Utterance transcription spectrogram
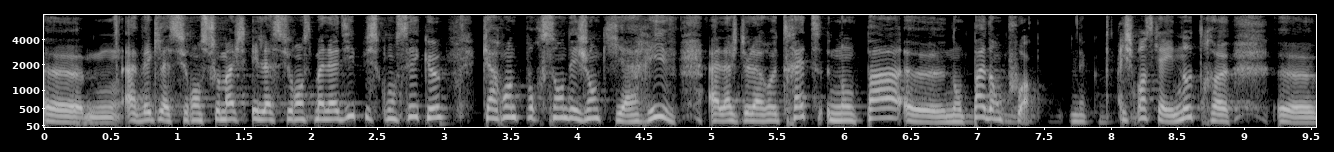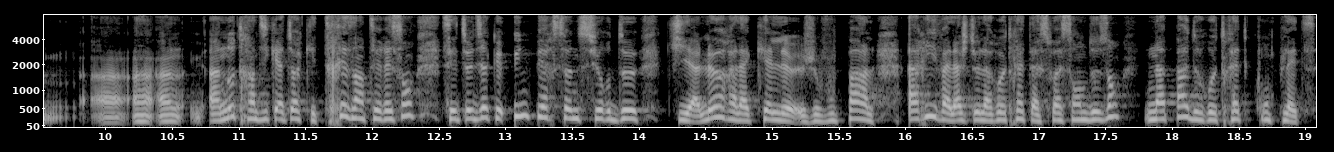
euh, avec l'assurance chômage et l'assurance maladie, puisqu'on sait que 40% des gens qui arrivent à l'âge de la retraite n'ont pas, n'ont pas d'emploi. Et je pense qu'il y a une autre, euh, un, un, autre indicateur qui est très intéressant, c'est de dire qu'une personne sur deux qui, à l'heure à laquelle je vous parle, arrive à l'âge de la retraite à 62 ans, n'a pas de retraite complète.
